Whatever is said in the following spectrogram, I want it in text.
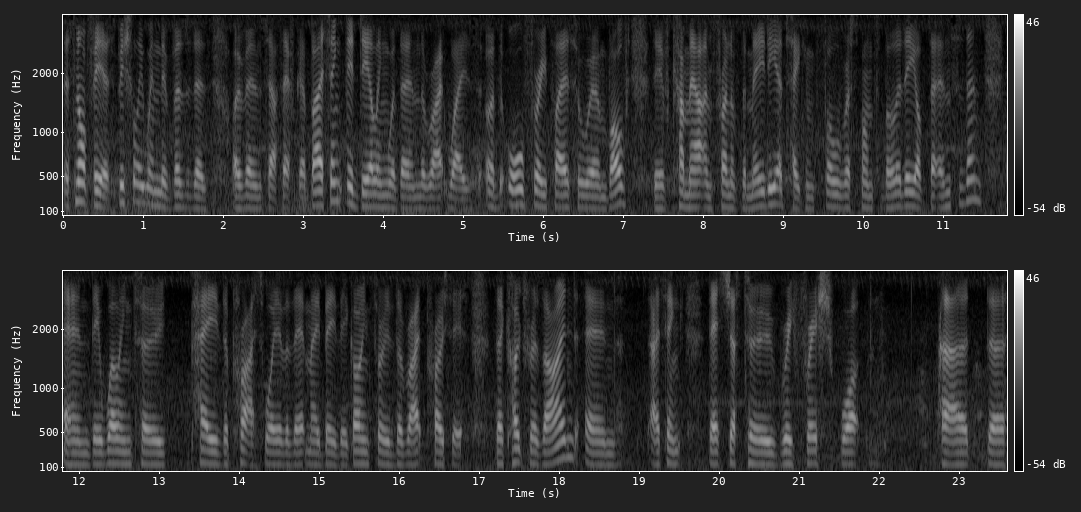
it's not fair, especially when they're visitors over in South Africa. But I think they're dealing with it in the right ways. All three players who were involved, they've come out in front of the media, taking full responsibility of the incident, and they're willing to pay the price, whatever that may be. They're going through the right process. The coach resigned, and I think that's just to refresh what uh, the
